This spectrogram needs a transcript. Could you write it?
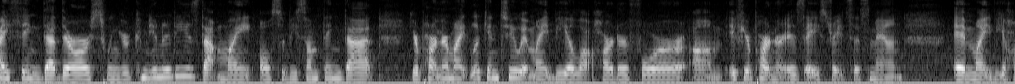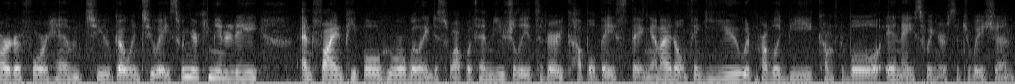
I think that there are swinger communities that might also be something that your partner might look into. It might be a lot harder for, um, if your partner is a straight cis man, it might be harder for him to go into a swinger community and find people who are willing to swap with him. Usually it's a very couple based thing, and I don't think you would probably be comfortable in a swinger situation.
